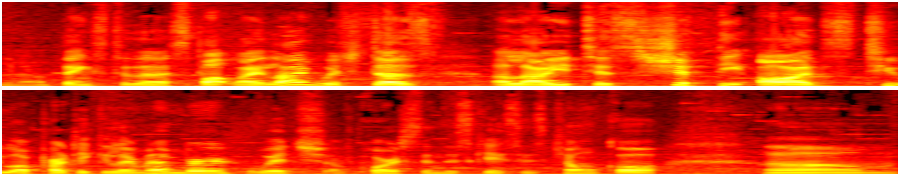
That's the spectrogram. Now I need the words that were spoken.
you know, thanks to the Spotlight Live, which does allow you to shift the odds to a particular member, which of course in this case is Kyonko. Um,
